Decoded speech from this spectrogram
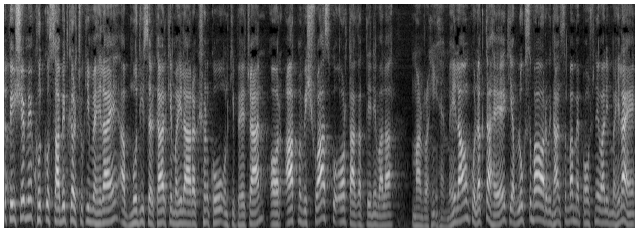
हर पेशे में खुद को साबित कर चुकी महिलाएँ अब मोदी सरकार के महिला आरक्षण को, उनकी पहचान और आत्मविश्वास को और ताकत देने वाला मान रही हैं। महिलाओं को लगता है कि अब लोकसभा और विधानसभा में पहुँचने वाली महिलाएँ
